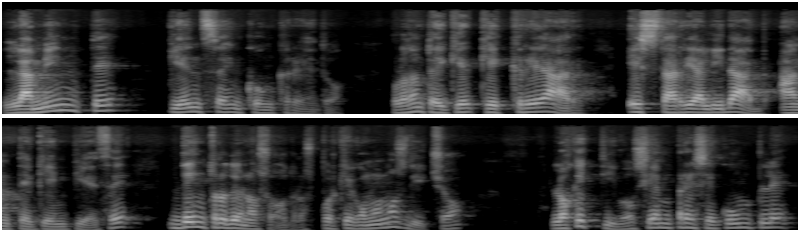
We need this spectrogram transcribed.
La mente piensa en concreto. Por lo tanto, hay que, que crear esta realidad antes que empiece dentro de nosotros, porque como hemos dicho, el objetivo siempre se cumple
